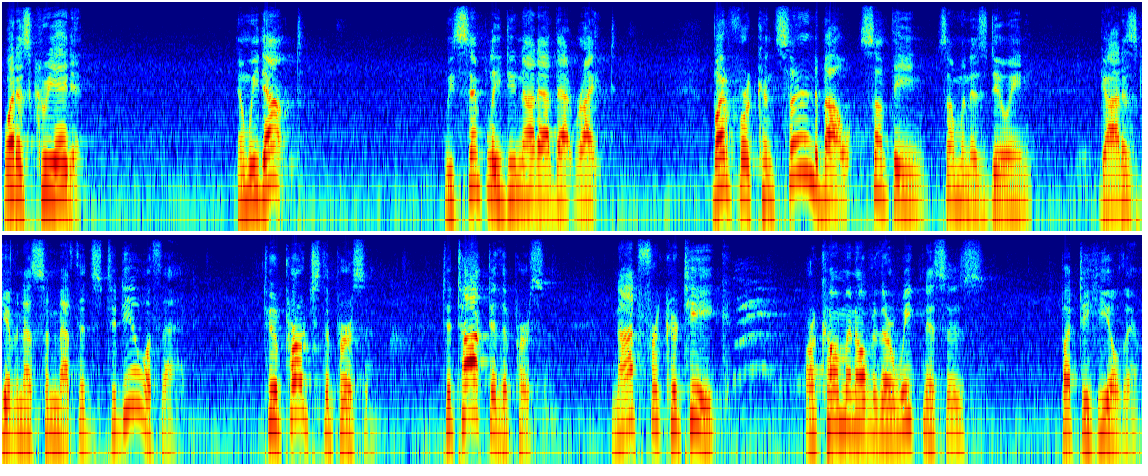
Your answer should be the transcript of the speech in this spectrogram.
what is created. And we don't. We simply do not have that right. But if we're concerned about something someone is doing, God has given us some methods to deal with that to approach the person, to talk to the person, not for critique or combing over their weaknesses, but to heal them.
